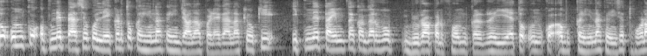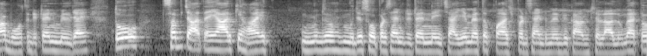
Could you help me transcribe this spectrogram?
तो उनको अपने पैसे को लेकर तो कहीं ना कहीं जाना पड़ेगा ना, क्योंकि इतने टाइम तक अगर वो बुरा परफॉर्म कर रही है तो उनको अब कहीं ना कहीं से थोड़ा बहुत रिटर्न मिल जाए। तो सब चाहते हैं यार कि हाँ मुझे मुझे सौ परसेंट रिटर्न नहीं चाहिए, मैं तो पाँच परसेंट में भी काम चला लूँगा तो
